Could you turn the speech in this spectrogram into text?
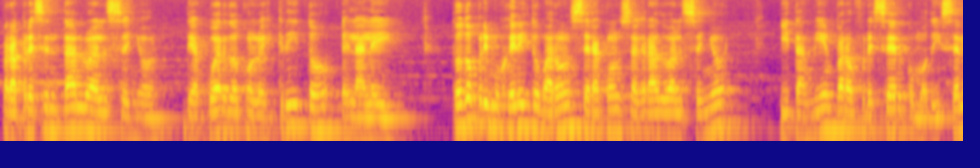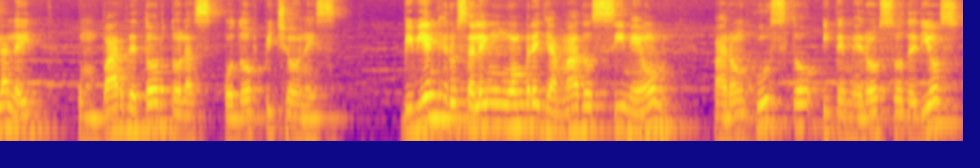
para presentarlo al Señor, de acuerdo con lo escrito en la ley. Todo primogénito varón será consagrado al Señor y también para ofrecer, como dice la ley, un par de tórtolas o dos pichones. Vivía en Jerusalén un hombre llamado Simeón, varón justo y temeroso de Dios,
